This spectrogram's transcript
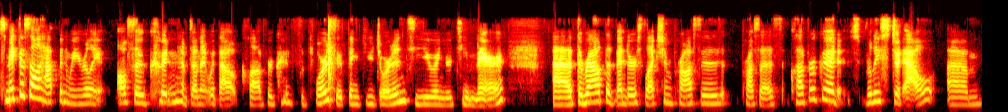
To make this all happen, we really also couldn't have done it without Cloud for Good support. So thank you, Jordan, to you and your team there. Uh, throughout the vendor selection process, process, Cloud for Good really stood out um,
